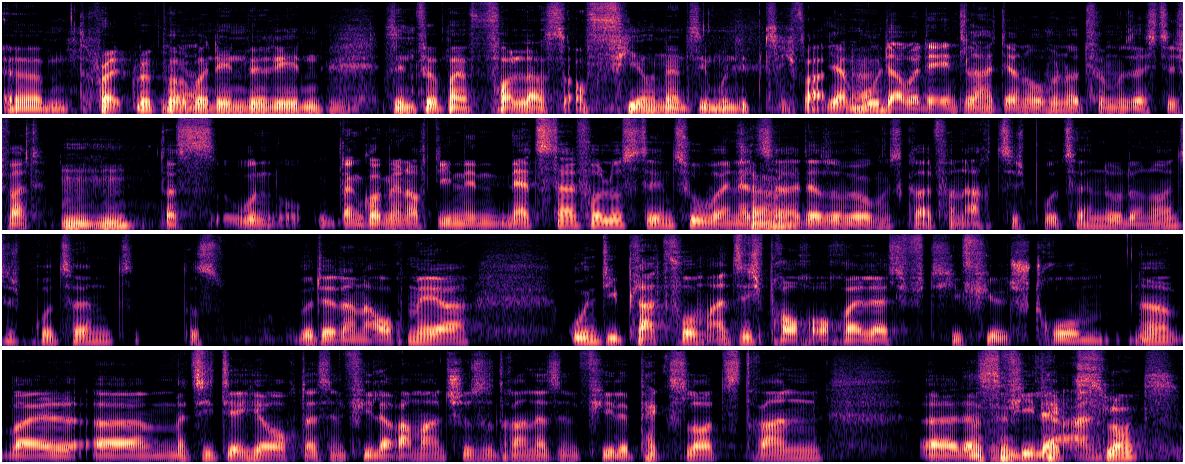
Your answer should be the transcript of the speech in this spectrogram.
ähm, Threadripper, ja. über den wir reden, mhm. sind wir bei Volllast auf 477 Watt. Ja ne? gut, aber der Intel hat ja nur 165 Watt. Mhm. Das, und dann kommen ja noch die Netzteilverluste hinzu, weil Netzteil Klar. hat ja so einen Wirkungsgrad von 80 Prozent oder 90 Prozent. Das wird ja dann auch mehr. Und die Plattform an sich braucht auch relativ viel Strom, ne? weil äh, man sieht ja hier auch, da sind viele RAM-Anschlüsse dran, da sind viele PAC-Slots dran. Äh, das sind viele PAC-Slots?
